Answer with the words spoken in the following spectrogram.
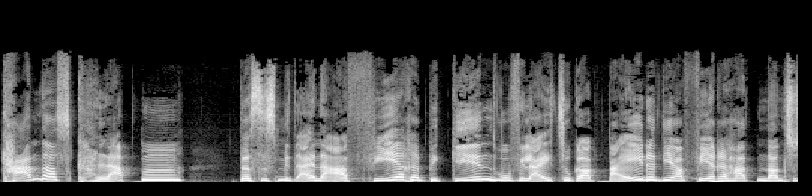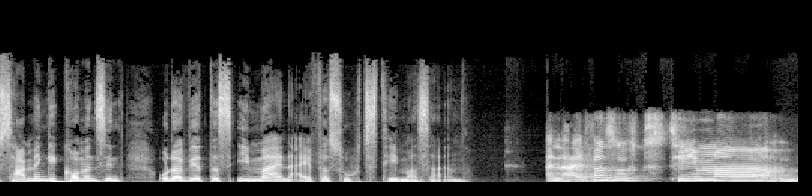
Kann das klappen, dass es mit einer Affäre beginnt, wo vielleicht sogar beide die Affäre hatten, dann zusammengekommen sind? Oder wird das immer ein Eifersuchtsthema sein? Ein Eifersuchtsthema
